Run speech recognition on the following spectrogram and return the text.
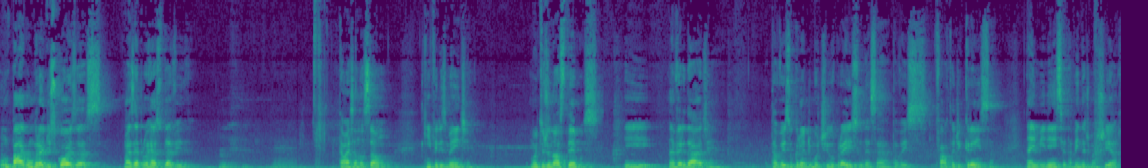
não pagam grandes coisas, mas é para o resto da vida. Então essa noção que infelizmente muitos de nós temos e na verdade talvez o grande motivo para isso dessa talvez falta de crença na iminência da vinda de Mashiach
